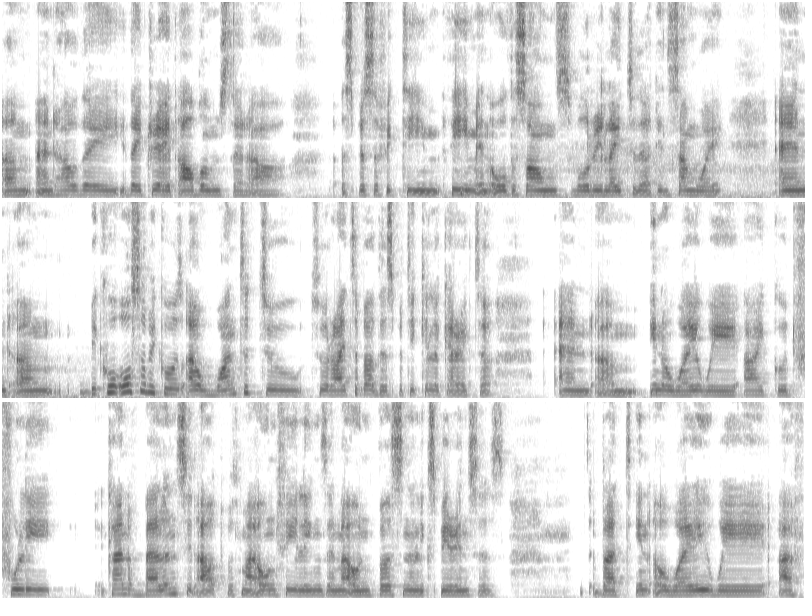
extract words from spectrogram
um, and how they they create albums that are a specific theme theme and all the songs will relate to that in some way. And um, because also because I wanted to to write about this particular character and um, in a way where I could fully kind of balance it out with my own feelings and my own personal experiences but in a way where I've,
